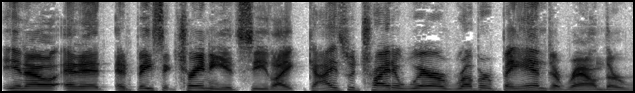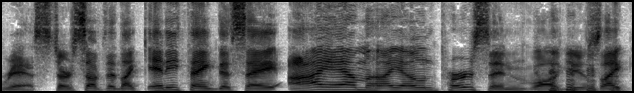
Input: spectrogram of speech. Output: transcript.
you know, and at, at basic training, you'd see like guys would try to wear a rubber band around their wrist or something like anything to say, I am my own person. While you're just like,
